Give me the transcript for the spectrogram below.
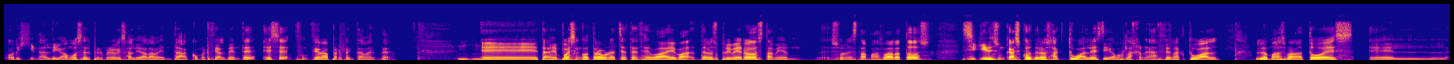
original, digamos, el primero que salió a la venta comercialmente, ese funciona perfectamente. Uh -huh. eh, también puedes encontrar un HTC Vive de los primeros, también suelen estar más baratos. Si quieres un casco de los actuales, digamos la generación actual, lo más barato es el,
